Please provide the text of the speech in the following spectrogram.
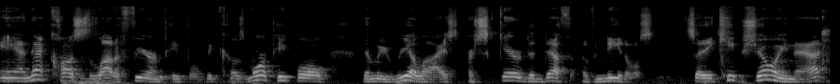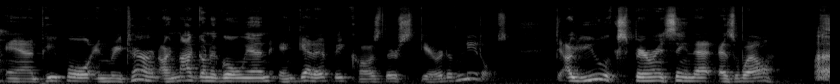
And that causes a lot of fear in people because more people than we realize are scared to death of needles. So they keep showing that, and people in return are not going to go in and get it because they're scared of needles. Are you experiencing that as well? Uh,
